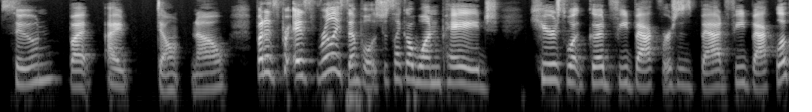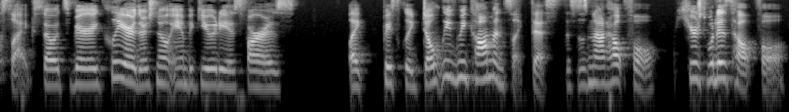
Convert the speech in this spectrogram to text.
soon but i don't know but it's it's really simple it's just like a one page here's what good feedback versus bad feedback looks like so it's very clear there's no ambiguity as far as like basically don't leave me comments like this this is not helpful here's what is helpful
